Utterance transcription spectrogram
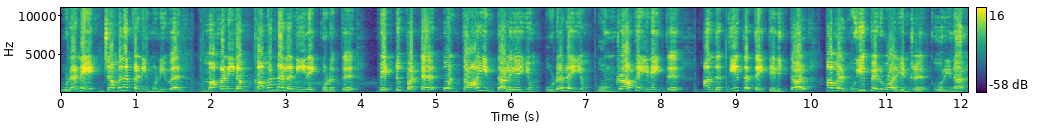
உடனே ஜமதக்கனி முனிவர் மகனிடம் கமண்டல நீரை கொடுத்து வெட்டுப்பட்ட உன் தாயின் தலையையும் உடலையும் ஒன்றாக இணைத்து அந்த தீர்த்தத்தை தெளித்தால் அவள் உயிர் பெறுவாள் என்று கூறினார்.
